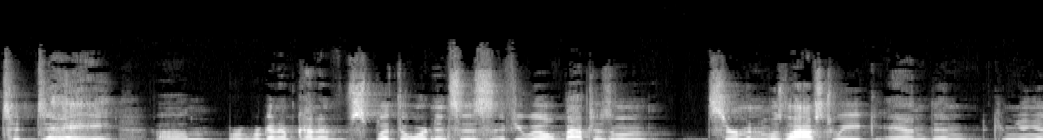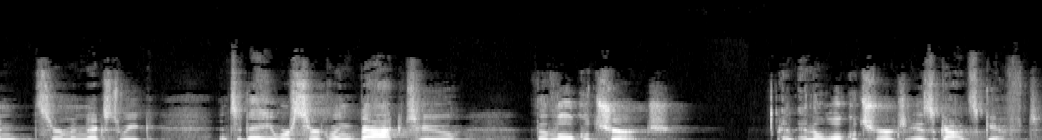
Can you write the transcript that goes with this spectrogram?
today, um, we're, we're going to kind of split the ordinances, if you will. Baptism sermon was last week, and then communion sermon next week. And today we're circling back to the local church. And, and the local church is God's gift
